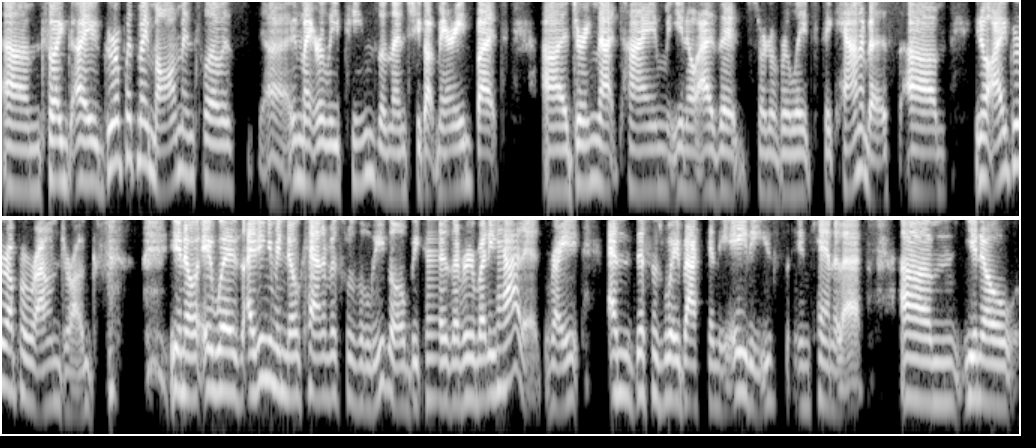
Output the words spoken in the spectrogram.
Um, so I, I, grew up with my mom until I was uh, in my early teens, and then she got married. But uh, during that time, you know, as it sort of relates to cannabis, um, you know, I grew up around drugs. you know, it was, I didn't even know cannabis was illegal because everybody had it, right? And this is way back in the 80s in Canada. Um, you know,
